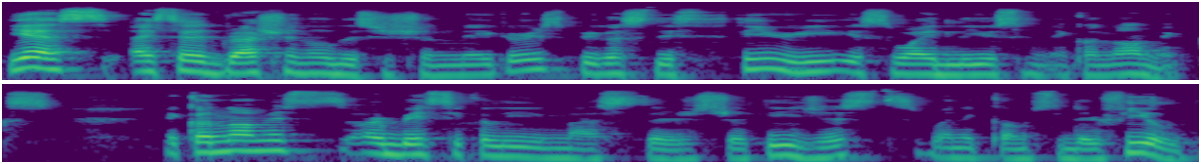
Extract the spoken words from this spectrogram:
Yes, I said rational decision makers because this theory is widely used in economics. Economists are basically master strategists when it comes to their field,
